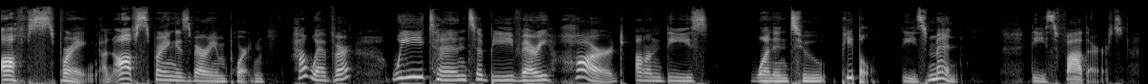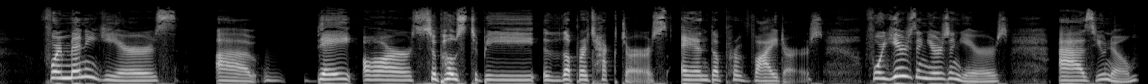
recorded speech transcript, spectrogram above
offspring. An offspring is very important. However, we tend to be very hard on these one and two people, these men, these fathers. For many years, uh, they are supposed to be the protectors and the providers. For years and years and years, as you know,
